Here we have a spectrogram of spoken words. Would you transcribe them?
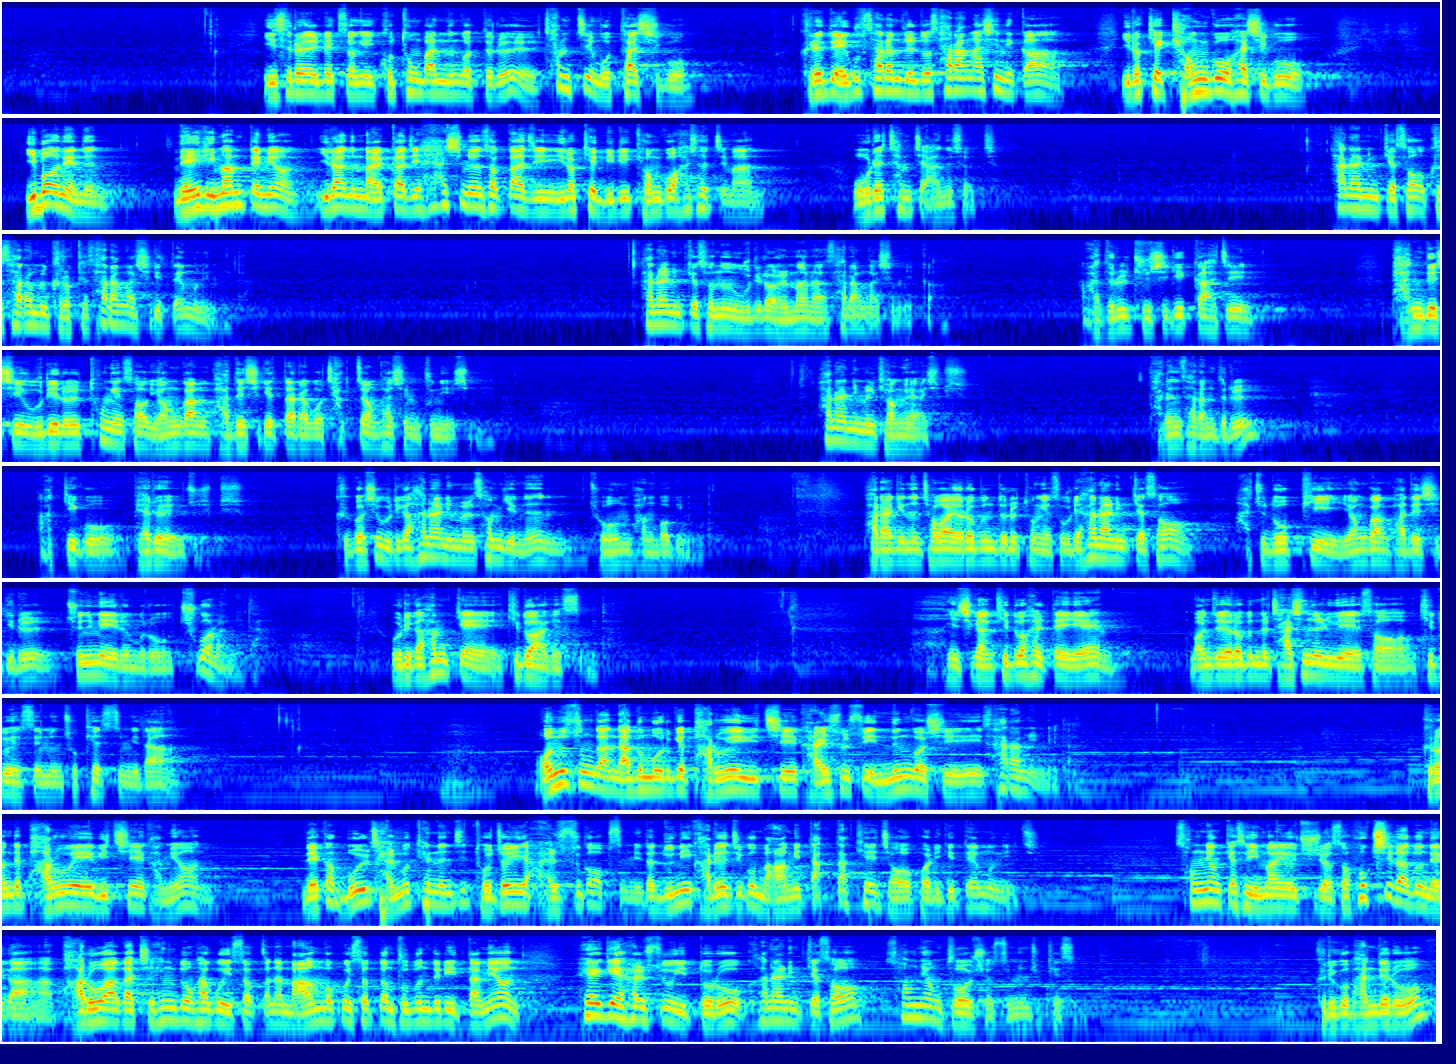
이스라엘 백성이 고통받는 것들을 참지 못하시고 그래도 애국 사람들도 사랑하시니까 이렇게 경고하시고 이번에는 내일 이맘때면 이라는 말까지 하시면서까지 이렇게 미리 경고하셨지만 오래 참지 않으셨죠. 하나님께서 그 사람을 그렇게 사랑하시기 때문입니다. 하나님께서는 우리를 얼마나 사랑하십니까? 아들을 주시기까지 반드시 우리를 통해서 영광 받으시겠다라고 작정하신 분이십니다. 하나님을 경외하십시오. 다른 사람들을 아끼고 배려해 주십시오. 그것이 우리가 하나님을 섬기는 좋은 방법입니다. 바라기는 저와 여러분들을 통해서 우리 하나님께서 아주 높이 영광 받으시기를 주님의 이름으로 축원합니다. 우리가 함께 기도하겠습니다. 이 시간 기도할 때에 먼저 여러분들 자신을 위해서 기도했으면 좋겠습니다. 어느 순간 나도 모르게 바로의 위치에 가 있을 수 있는 것이 사람입니다. 그런데 바로의 위치에 가면 내가 뭘 잘못했는지 도저히 알 수가 없습니다. 눈이 가려지고 마음이 딱딱해져 버리기 때문이지. 성령께서 임하여 주셔서 혹시라도 내가 바로와 같이 행동하고 있었거나 마음 먹고 있었던 부분들이 있다면 회개할 수 있도록 하나님께서 성령 부어 주셨으면 좋겠습니다. 그리고 반대로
